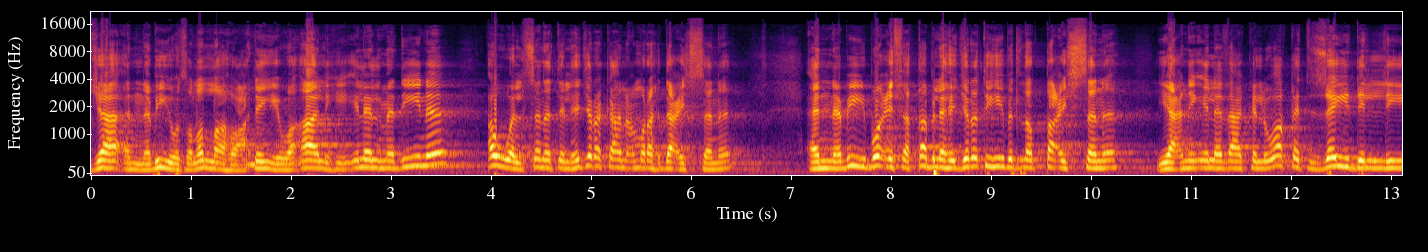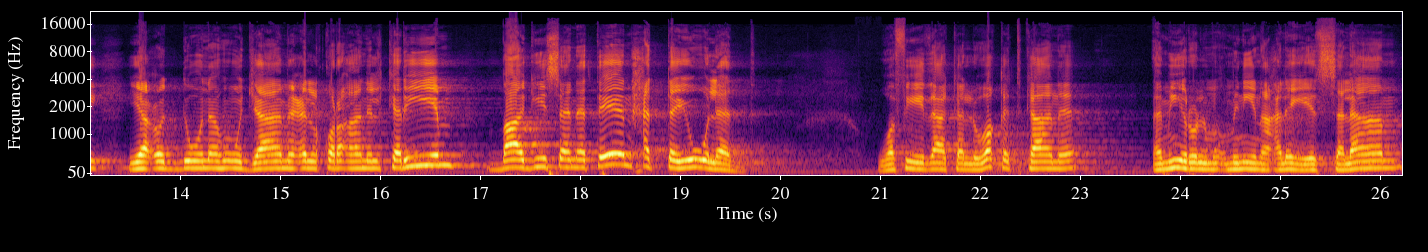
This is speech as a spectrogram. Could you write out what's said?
جاء النبي صلى الله عليه وآله إلى المدينة أول سنة الهجرة كان عمره 11 سنة. النبي بعث قبل هجرته ب 13 سنة. يعني إلى ذاك الوقت زيد اللي يعدونه جامع القرآن الكريم باقي سنتين حتى يولد. وفي ذاك الوقت كان أمير المؤمنين عليه السلام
